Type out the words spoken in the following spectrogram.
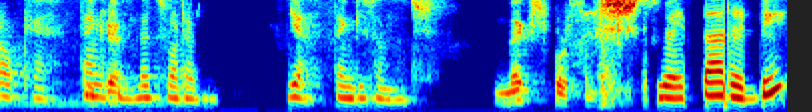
Okay, thank Okay. you. That's what I. Yeah, thank you so much. Next person. Shweta Reddy.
